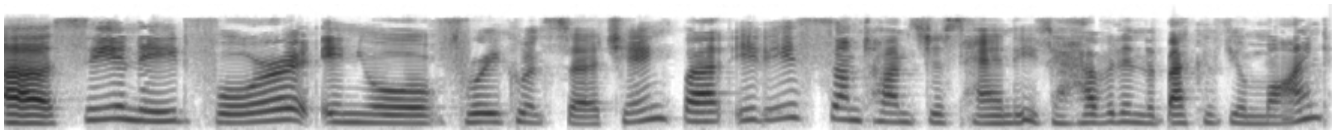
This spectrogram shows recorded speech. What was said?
uh, see a need for it in your frequent searching, but it is sometimes just handy to have it in the back of your mind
